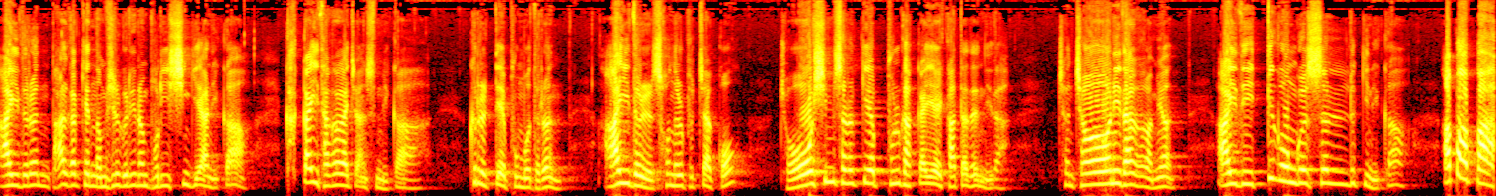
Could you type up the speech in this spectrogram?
아이들은 발갛게 넘실거리는 불이 신기하니까 가까이 다가가지 않습니까? 그럴 때 부모들은 아이들 손을 붙잡고 조심스럽게 불 가까이에 갖다 댑니다. 천천히 다가가면 아이들이 뜨거운 것을 느끼니까 아빠, 아빠,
